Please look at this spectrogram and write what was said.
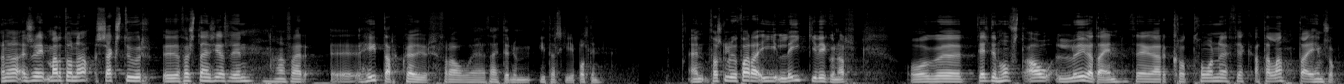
Þannig að eins og Maradona, 60 fyrstæðin síðastliðin, hann fær heitar kveður frá þættinum ítalski boltinn. En þá skulum við fara í leiki vikunar og deildin hófst á laugadaginn þegar Crotone fekk Atalanta í heimsókn.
